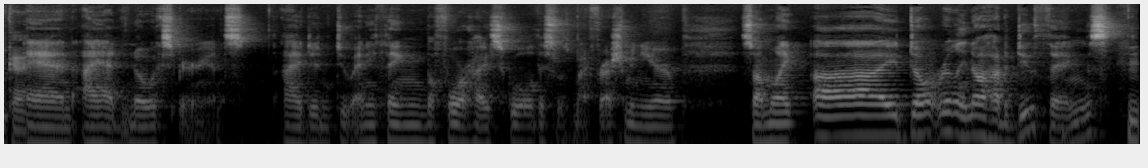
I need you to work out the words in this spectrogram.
Okay. And I had no experience. I didn't do anything before high school. This was my freshman year. So I'm like, I don't really know how to do things. Hmm.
